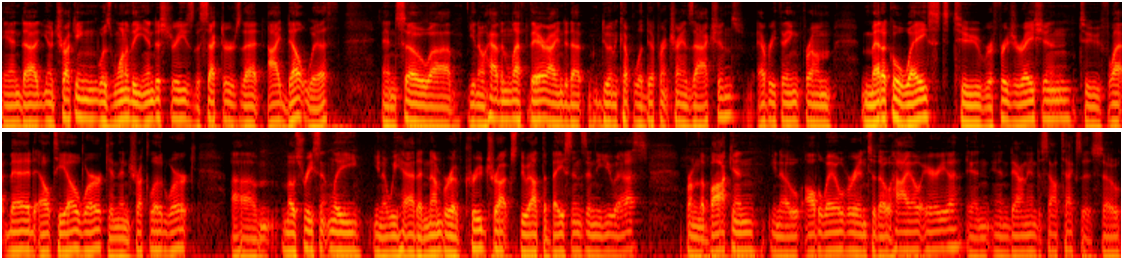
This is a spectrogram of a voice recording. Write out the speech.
and uh, you know, trucking was one of the industries, the sectors that I dealt with. And so, uh, you know, having left there, I ended up doing a couple of different transactions, everything from medical waste to refrigeration to flatbed LTL work and then truckload work. Um, most recently, you know, we had a number of crude trucks throughout the basins in the U.S. from the Bakken, you know, all the way over into the Ohio area and, and down into South Texas. So,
